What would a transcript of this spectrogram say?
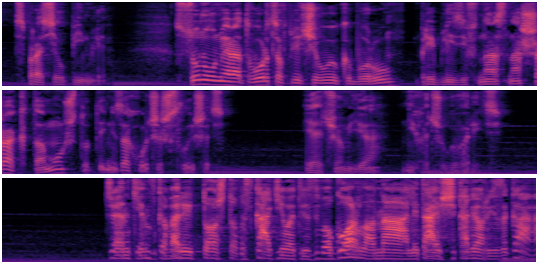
— спросил Пимли. Сунул миротворца в плечевую кобуру, приблизив нас на шаг к тому, что ты не захочешь слышать. И о чем я не хочу говорить. Дженкинс говорит то, что выскакивает из его горла на летающий ковер языка.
